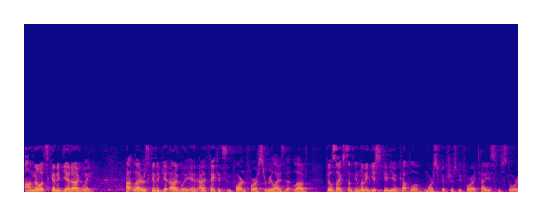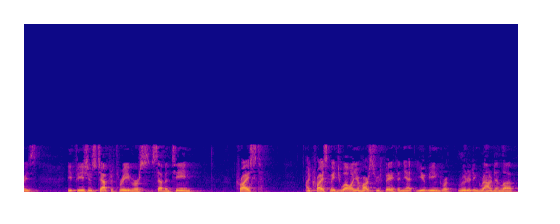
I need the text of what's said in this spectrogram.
I'll know it's going to get ugly. That letter's going to get ugly. And I think it's important for us to realize that love feels like something. Let me just give you a couple of more scriptures before I tell you some stories. Ephesians chapter 3 verse 17. Christ, and Christ may dwell in your hearts through faith, and yet you being rooted and grounded in love,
